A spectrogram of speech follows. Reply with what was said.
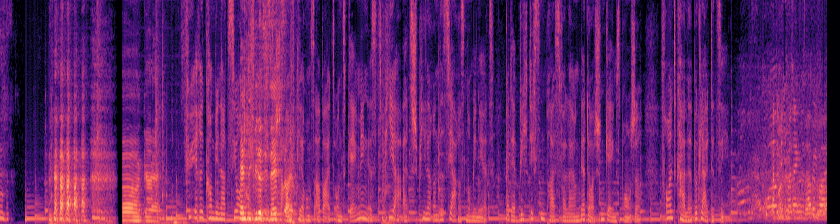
oh, geil. Für ihre Kombination Endlich wieder sie selbst sein. Aufklärungsarbeit und Gaming ist Pia als Spielerin des Jahres nominiert. Bei der wichtigsten Preisverleihung der deutschen Gamesbranche. Freund Kalle begleitet sie. Hatte mich mein eigenes Abi bei.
